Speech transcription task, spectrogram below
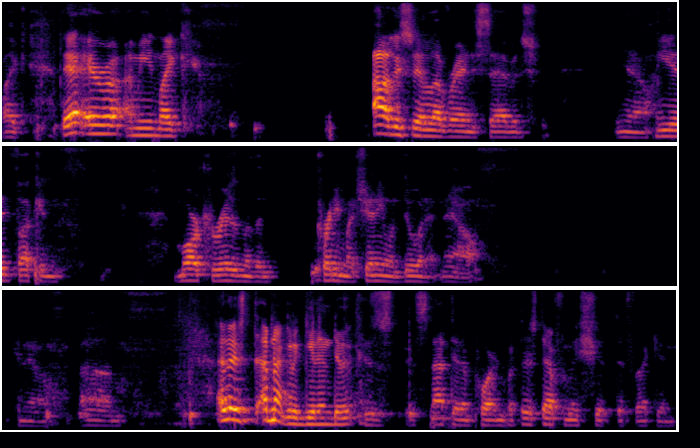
Like that era, I mean, like obviously I love Randy Savage. You know, he had fucking more charisma than pretty much anyone doing it now. You know, um, and there's I'm not gonna get into it because it's not that important, but there's definitely shit that fucking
